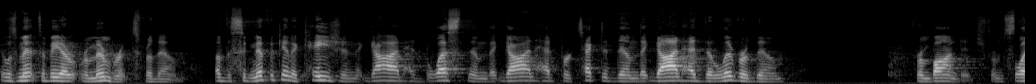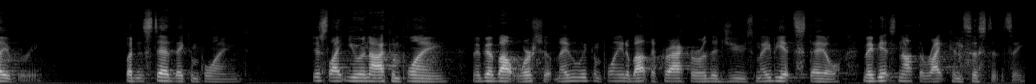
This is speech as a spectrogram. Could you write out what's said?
It was meant to be a remembrance for them of the significant occasion that God had blessed them, that God had protected them, that God had delivered them from bondage, from slavery. But instead, they complained. Just like you and I complain maybe about worship. Maybe we complain about the cracker or the juice. Maybe it's stale. Maybe it's not the right consistency.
